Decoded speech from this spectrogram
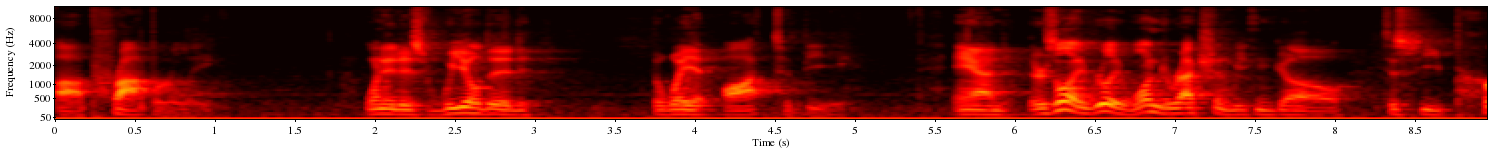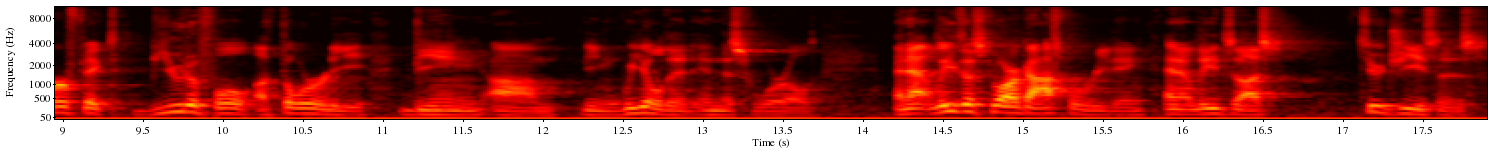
uh, properly, when it is wielded the way it ought to be. And there's only really one direction we can go to see perfect, beautiful authority being, um, being wielded in this world. And that leads us to our gospel reading, and it leads us to Jesus.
